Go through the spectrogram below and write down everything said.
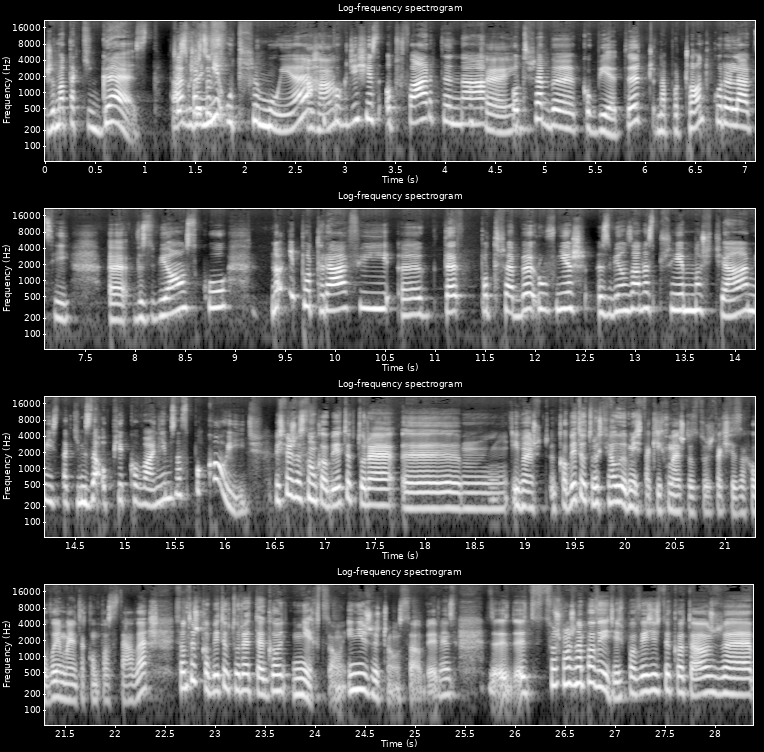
że ma taki gest, tak? że nie utrzymuje, Aha. tylko gdzieś jest otwarty na okay. potrzeby kobiety, czy na początku relacji, e, w związku No i potrafi y, te potrzeby również związane z przyjemnościami, z takim zaopiekowaniem zaspokoić. Myślę, że są kobiety, które yy, i mężczy- kobiety, które chciałyby mieć takich mężczyzn, którzy tak się zachowują, mają taką postawę. Są też kobiety, które tego nie chcą i nie życzą sobie. Więc yy, cóż można powiedzieć? Powiedzieć tylko to, że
